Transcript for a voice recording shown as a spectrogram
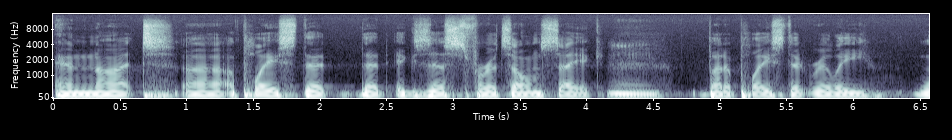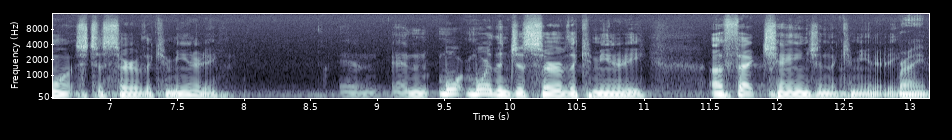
and not uh, a place that that exists for its own sake Mm. but a place that really wants to serve the community. And, and more, more than just serve the community, affect change in the community Right.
